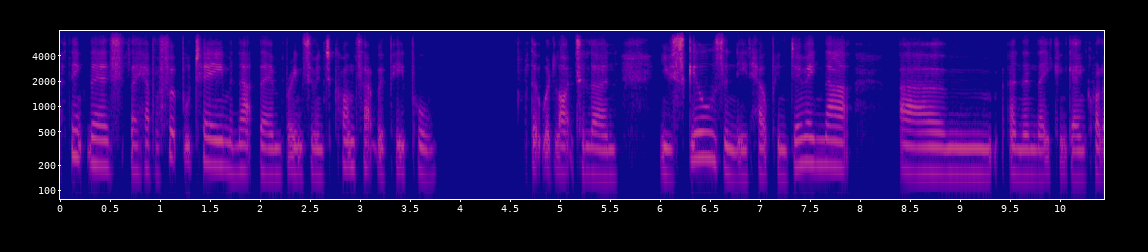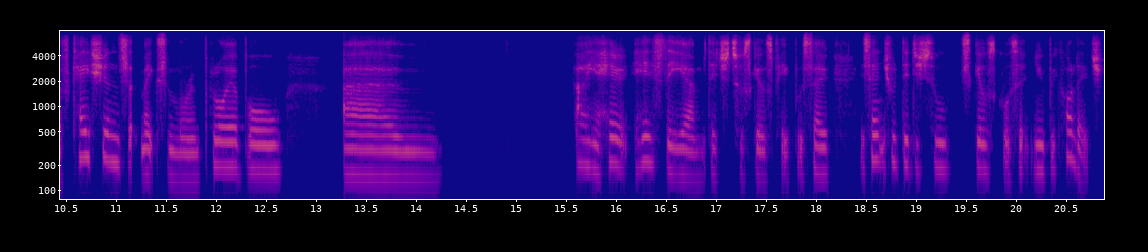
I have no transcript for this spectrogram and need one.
I think there's they have a football team and that then brings them into contact with people that would like to learn new skills and need help in doing that. Um, and then they can gain qualifications that makes them more employable. Um, oh yeah, here, here's the um, digital skills people. So essential digital skills course at Newbury College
